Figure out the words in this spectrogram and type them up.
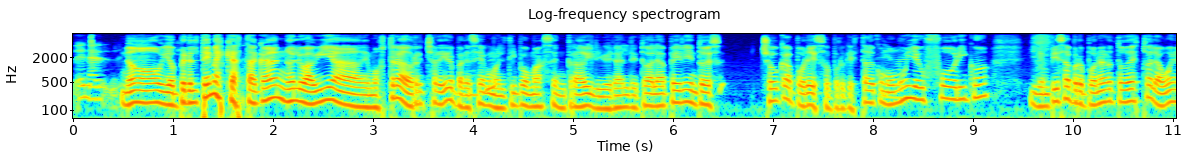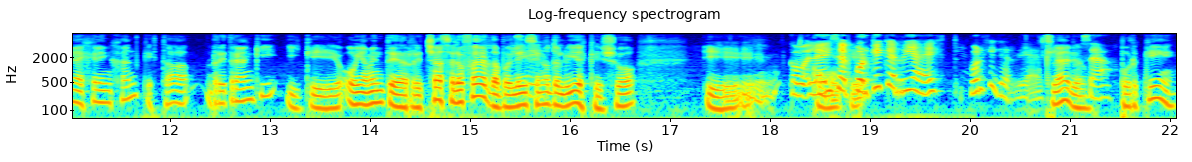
en el No, obvio, pero el tema es que hasta acá no lo había demostrado. Richard Gere parecía como el tipo más centrado y liberal de toda la peli, entonces choca por eso, porque está como Sí, muy eufórico y le empieza a proponer todo esto a la buena de Helen Hunt, que está re tranqui y que obviamente rechaza la oferta, porque le dice, Sí. no te olvides que yo... eh, como le como dice, que- ¿por qué querría esto? ¿Por qué querría esto? Claro, O sea, ¿por qué?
